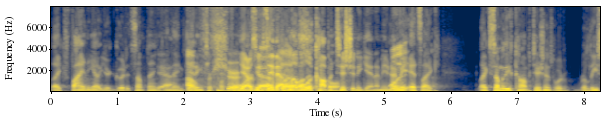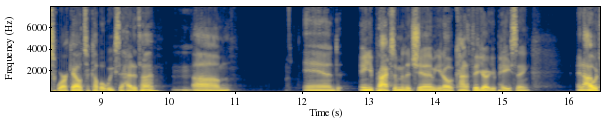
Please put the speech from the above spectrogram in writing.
like finding out you're good at something Yeah. and then Oh, getting for to sure. perform yeah, I was going to Yeah, say that in level other of people. competition again. I mean, I mean, it's like like some of these competitions would release workouts a couple weeks ahead of time, um, and and you practice them in the gym. You know, kind of figure out your pacing. And I would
